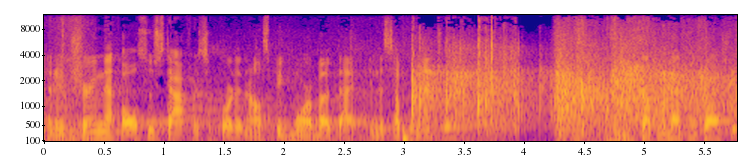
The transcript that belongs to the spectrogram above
and ensuring that also staff are supported. And I'll speak more about that in the supplementary. Supplementary question.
